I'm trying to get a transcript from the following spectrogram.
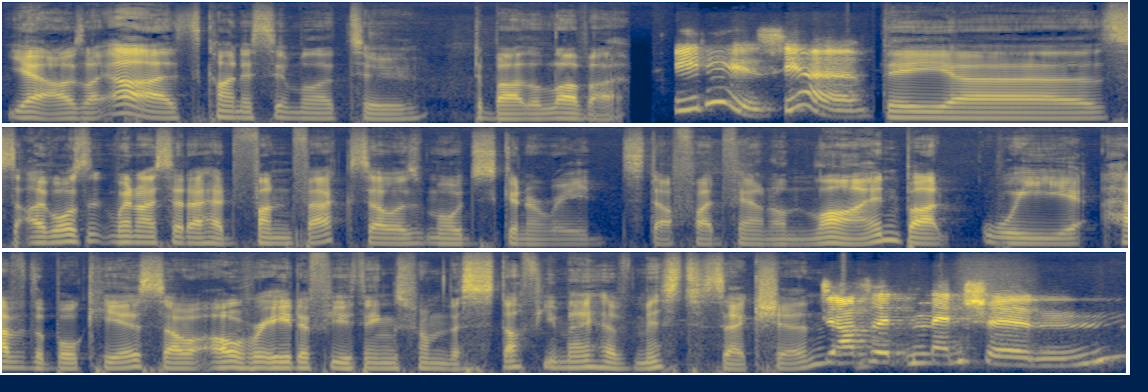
yeah i was like ah it's kind of similar to to bart the lover It is, yeah. the uh, I wasn't when I said I had fun facts. I was more just going to read stuff I'd found online. But we have the book here, so I'll read a few things from the stuff you may have missed section. Does it mention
